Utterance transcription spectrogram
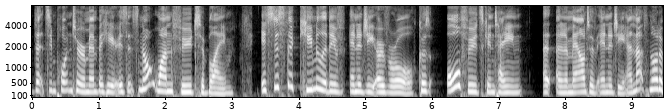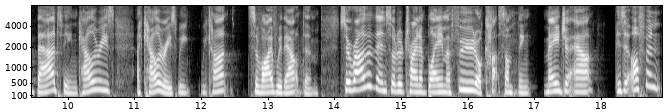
that's important to remember here is it's not one food to blame. It's just the cumulative energy overall because all foods contain a, an amount of energy and that's not a bad thing. Calories are calories. We we can't survive without them. So rather than sort of trying to blame a food or cut something major out, is it often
